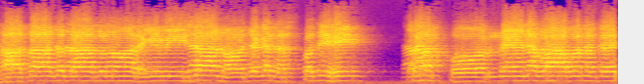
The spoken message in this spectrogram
धाता ददातु नो रयिमीशा नो जगदस्पतिः। सः पूर्णेन वावनते।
